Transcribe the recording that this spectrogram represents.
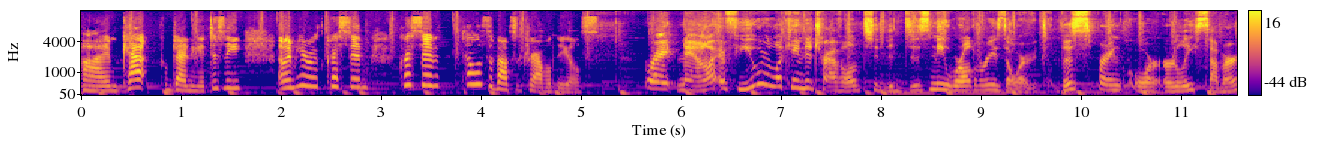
I'm Cat from Dining at Disney, and I'm here with Kristen. Kristen, tell us about some travel deals. Right now, if you are looking to travel to the Disney World Resort this spring or early summer,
